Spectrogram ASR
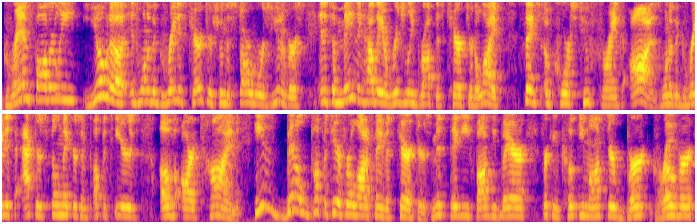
grandfatherly. Yoda is one of the greatest characters from the Star Wars universe, and it's amazing how they originally brought this character to life thanks, of course, to Frank Oz, one of the greatest actors, filmmakers, and puppeteers of our time. He's been a puppeteer for a lot of famous characters. Miss Piggy, Fozzie Bear, freaking Cookie Monster, Bert, Grover,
